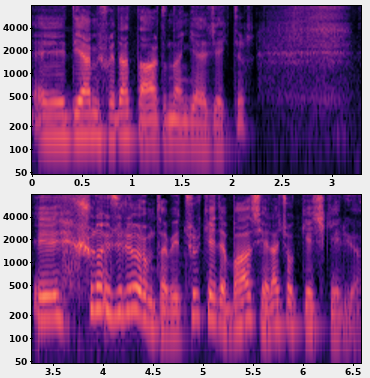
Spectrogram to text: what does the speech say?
e, diğer müfredat da ardından gelecektir. E, şuna üzülüyorum tabii. Türkiye'de bazı şeyler çok geç geliyor.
